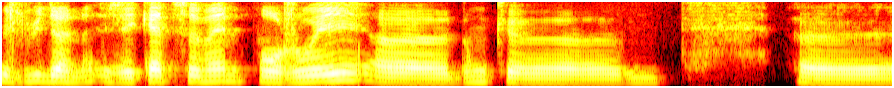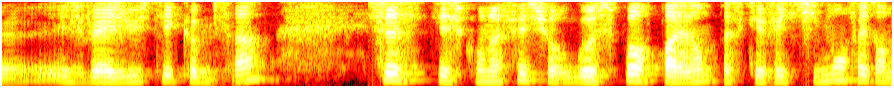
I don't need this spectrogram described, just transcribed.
je lui donne. J'ai quatre semaines pour jouer, euh, donc euh, je vais ajuster comme ça. Ça, c'était ce qu'on a fait sur GoSport, par exemple, parce qu'effectivement, en fait, on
